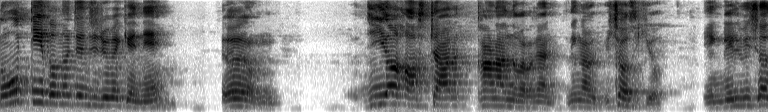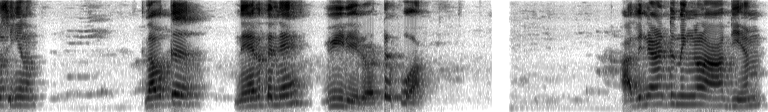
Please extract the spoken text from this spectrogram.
നൂറ്റി തൊണ്ണൂറ്റഞ്ച് രൂപയ്ക്ക് തന്നെ ജിയോ ഹോട്ട്സ്റ്റാർ കാണാമെന്ന് പറഞ്ഞാൽ നിങ്ങൾ വിശ്വസിക്കുമോ എങ്കിൽ വിശ്വസിക്കണം. നമുക്ക് നേരെ തന്നെ വീഡിയോയിലോട്ട് പോവാം. അതിനായിട്ട് നിങ്ങൾ ആദ്യം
